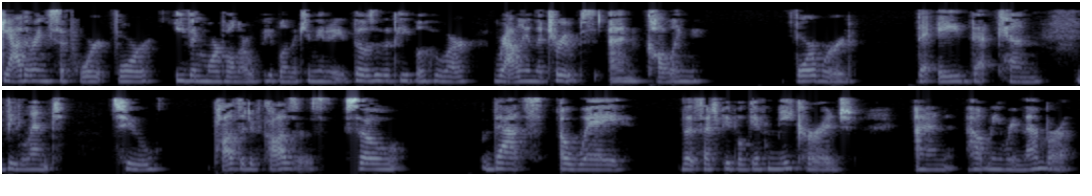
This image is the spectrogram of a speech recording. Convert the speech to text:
gathering support for even more vulnerable people in the community. Those are the people who are rallying the troops and calling forward the aid that can be lent to positive causes. So that's a way that such people give me courage and help me remember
